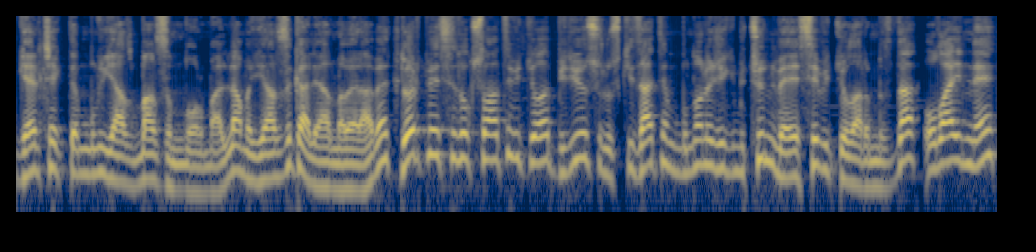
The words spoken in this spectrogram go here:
gerçekten bunu yazmazdım normalde ama yazdık Alihan'la beraber. 4 vs 96 videolar biliyorsunuz ki zaten bundan önceki bütün vs videolarımızda olay ne?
